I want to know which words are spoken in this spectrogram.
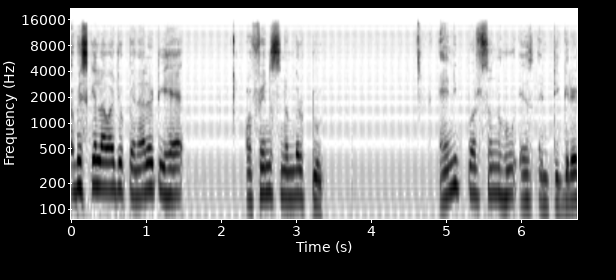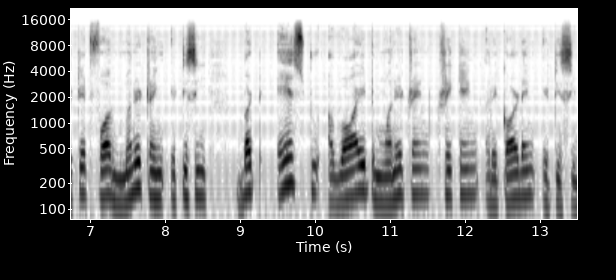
अब इसके अलावा जो पेनल्टी है offence number two any person who is integrated for monitoring etc, but as to avoid monitoring, tracking, recording etc.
